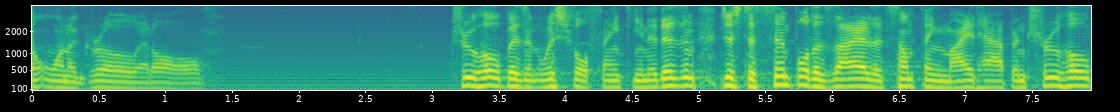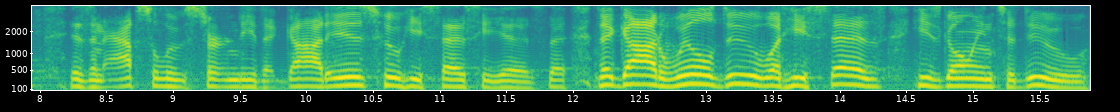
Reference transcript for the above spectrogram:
don't want to grow at all. True hope isn't wishful thinking. It isn't just a simple desire that something might happen. True hope is an absolute certainty that God is who He says He is, that, that God will do what He says He's going to do.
